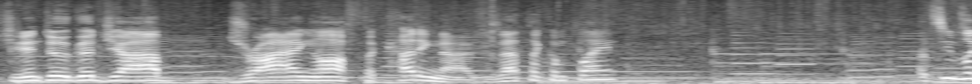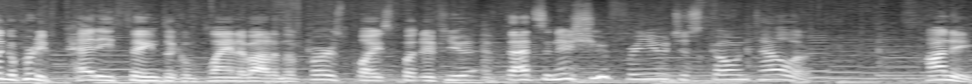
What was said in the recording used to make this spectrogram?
She didn't do a good job drying off the cutting knives. Is that the complaint? That seems like a pretty petty thing to complain about in the first place, but if you if that's an issue for you, just go and tell her. Honey,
